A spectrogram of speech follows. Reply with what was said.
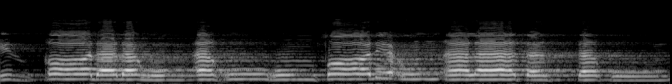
إذ قال لهم أخوهم صالح ألا تتقون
